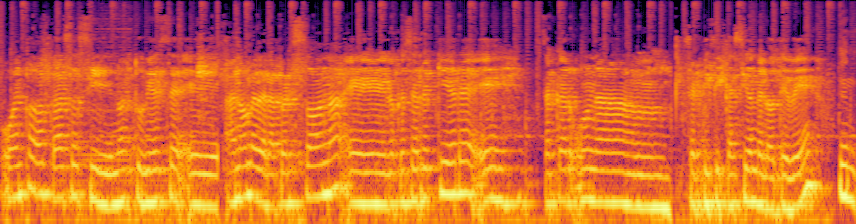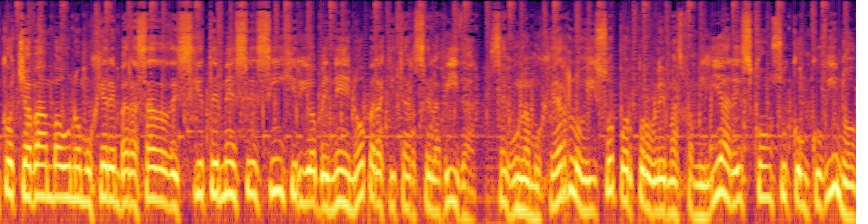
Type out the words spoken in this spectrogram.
o en todo caso si no estuviese eh, a nombre de la persona eh, lo que se requiere es sacar una mm, certificación del OTB. En Cochabamba una mujer embarazada de siete meses ingirió veneno para quitarse la vida. Según la mujer, lo hizo por problemas familiares con su concubino,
